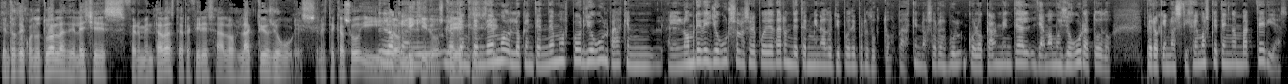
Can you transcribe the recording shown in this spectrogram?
Entonces, cuando tú hablas de leches fermentadas, te refieres a los lácteos yogures, en este caso, y lo los que, líquidos. lo que- entendemos lo que entendemos por yogur pasa que el nombre de yogur solo se le puede dar a un determinado tipo de producto pasa que nosotros coloquialmente al- llamamos yogur a todo pero que nos fijemos que tengan bacterias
